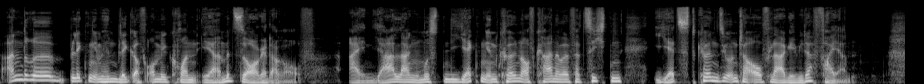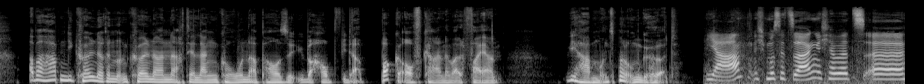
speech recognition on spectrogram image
Andere blicken im Hinblick auf Omikron eher mit Sorge darauf. Ein Jahr lang mussten die Jecken in Köln auf Karneval verzichten, jetzt können sie unter Auflage wieder feiern. Aber haben die Kölnerinnen und Kölner nach der langen Corona-Pause überhaupt wieder Bock auf Karneval feiern? Wir haben uns mal umgehört. Ja, ich muss jetzt sagen, ich habe jetzt äh,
